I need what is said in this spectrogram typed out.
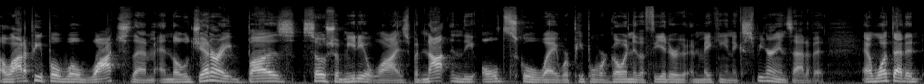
A lot of people will watch them and they'll generate buzz social media wise, but not in the old school way where people were going to the theater and making an experience out of it. And what that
